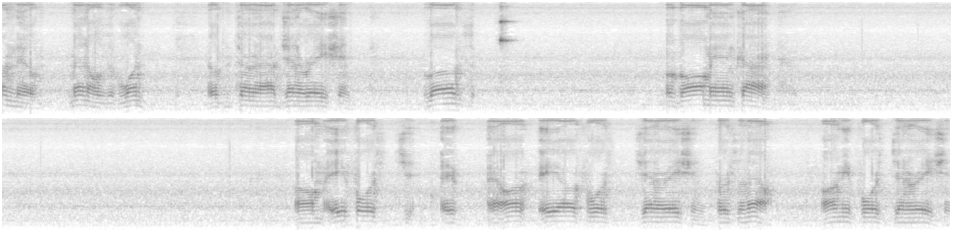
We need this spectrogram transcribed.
fundamentals of one of the turnout generation. Loves of all mankind. Um, A force, A, force generation personnel, Army force generation.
